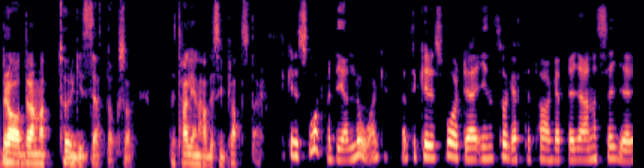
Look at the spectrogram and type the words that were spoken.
bra dramaturgiskt sett också. Detaljerna hade sin plats där. Jag tycker det är svårt med dialog. Jag tycker det är svårt, jag insåg efter ett tag att jag gärna säger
